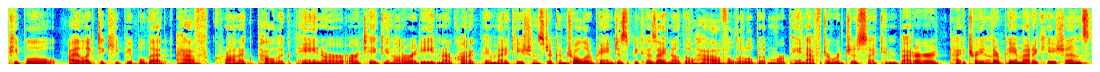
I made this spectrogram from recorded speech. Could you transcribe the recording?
people, I like to keep people that have chronic pelvic pain or are taking already narcotic pain medications to control their pain just because I know they'll have a little bit more pain afterward just so I can better titrate their pain medications.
